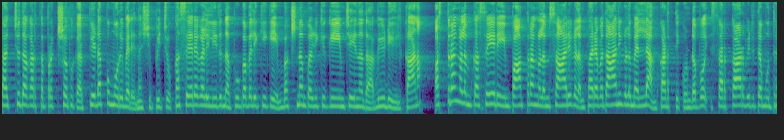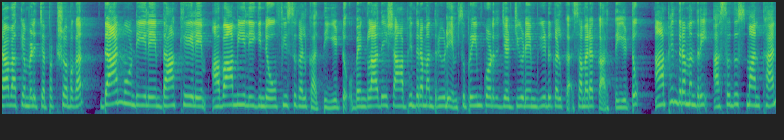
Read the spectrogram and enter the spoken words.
തച്ചു തകർത്ത പ്രക്ഷോഭകർ കിടപ്പുമുറി വരെ നശിപ്പിച്ചു. കസേരകളിൽ ഇരുന്ന് പുകവലിക്കുകയും ഭക്ഷണം കഴിക്കുകയും ചെയ്യുന്നത് വീഡിയോയിൽ കാണാം. വസ്ത്രങ്ങളും കസേരയും പാത്രങ്ങളും സാരികളും പരവതാനികളും എല്ലാം കടത്തിക്കൊണ്ടുപോയി. സർക്കാർ വിരുദ്ധ മുദ്രാവാക്യം വിളിച്ച പ്രക്ഷോഭകർ ദാൻമോണ്ടിയിലെയും ധാക്കയിലെയും അവാമി ലീഗിന്റെ ഓഫീസുകൾക്ക് തീയിട്ടു. ബംഗ്ലാദേശ് ആഭ്യന്തരമന്ത്രിയുടെയും സുപ്രീം കോടതി ജഡ്ജിയുടെയും വീടുകൾക്ക് സമരക്കാർ തീയിട്ടു. ആഭ്യന്തരമന്ത്രി അസദുസ്മാൻ ഖാൻ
